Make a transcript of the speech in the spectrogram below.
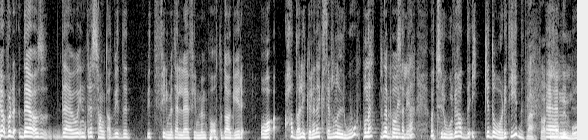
Ja, for det, det, er det jo interessant at vi, det, vi filmet hele filmen på åtte dager. Og hadde allikevel en ekstrem sånn ro på nett på settet. Og jeg tror vi hadde ikke dårlig tid. Nei, det var ikke sånn Um, vi må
